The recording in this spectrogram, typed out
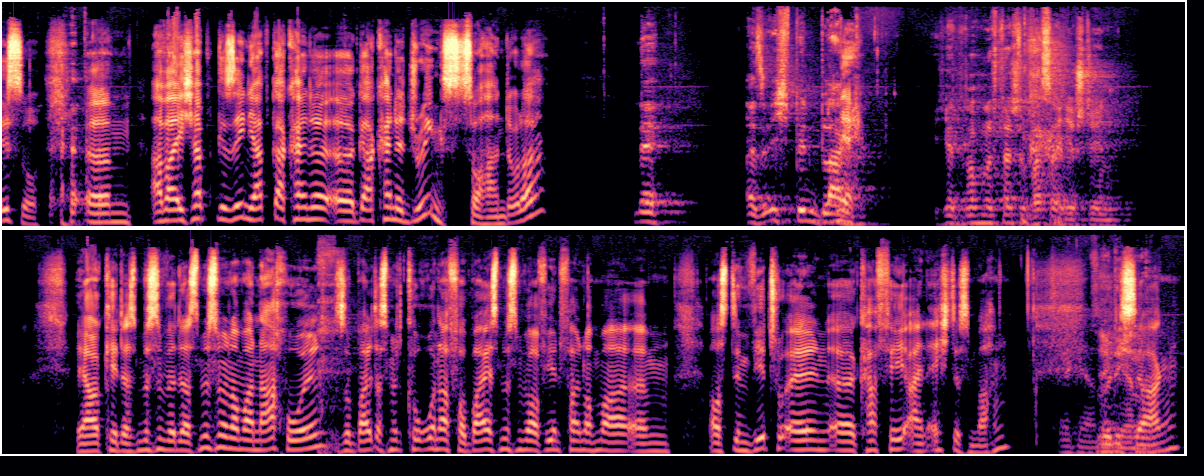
ist so. ähm, aber ich habe gesehen, ihr habt gar keine, äh, gar keine Drinks zur Hand, oder? Nee. Also ich bin blank. Nee. Ich hätte noch eine Flasche Wasser hier stehen. Ja, okay, das müssen wir, das müssen wir nochmal nachholen. Sobald das mit Corona vorbei ist, müssen wir auf jeden Fall nochmal ähm, aus dem virtuellen äh, Café ein echtes machen. Würde ich sagen.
